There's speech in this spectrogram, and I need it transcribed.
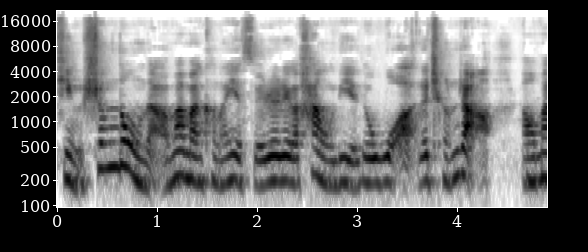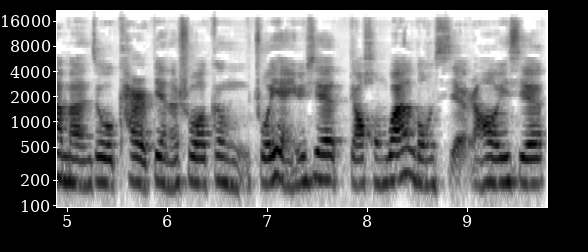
挺生动的，慢慢可能也随着这个汉武帝就我的成长，然后慢慢就开始变得说更着眼于一些比较宏观的东西，然后一些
